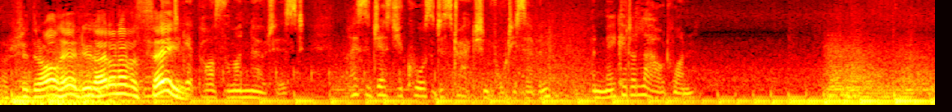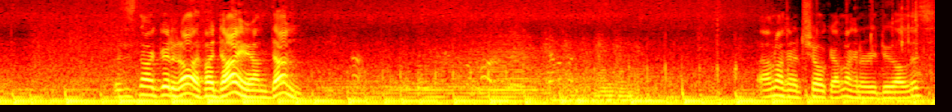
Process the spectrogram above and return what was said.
Oh shit, they're all here, dude. I don't have a say. To get past them unnoticed, I suggest you cause a distraction, 47, and make it a loud one. This is not good at all. If I die here, I'm done. I'm not gonna choke. I'm not gonna redo all this.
